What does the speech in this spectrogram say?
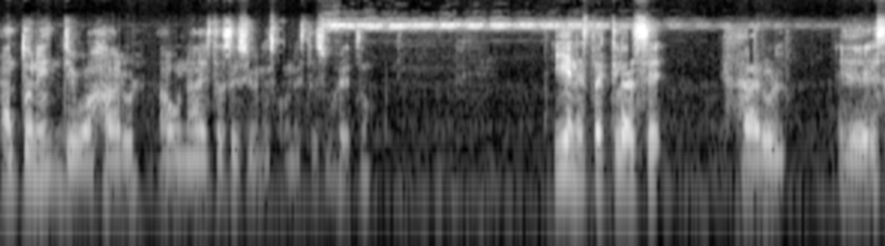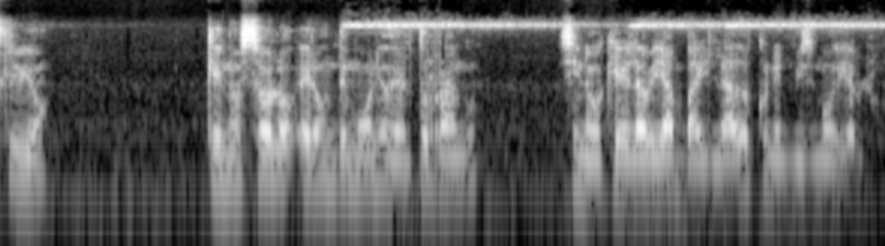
Anthony llevó a Harold a una de estas sesiones con este sujeto. Y en esta clase, Harold eh, escribió que no solo era un demonio de alto rango, sino que él había bailado con el mismo diablo.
